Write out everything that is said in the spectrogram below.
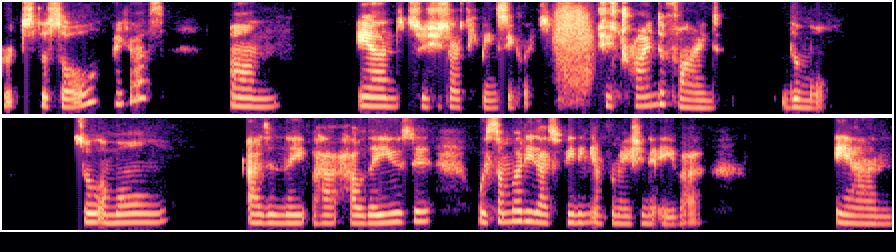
hurts the soul, I guess. Um and so she starts keeping secrets. She's trying to find the mole. So a mole, as in they how they used it, was somebody that's feeding information to Ava. And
